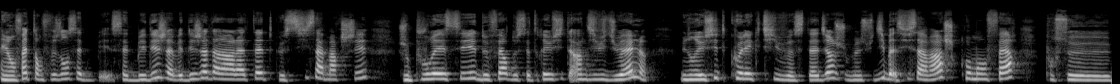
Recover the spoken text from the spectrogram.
Et en fait, en faisant cette, cette BD, j'avais déjà derrière la tête que si ça marchait, je pourrais essayer de faire de cette réussite individuelle une réussite collective. C'est-à-dire, je me suis dit, bah, si ça marche, comment faire pour se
